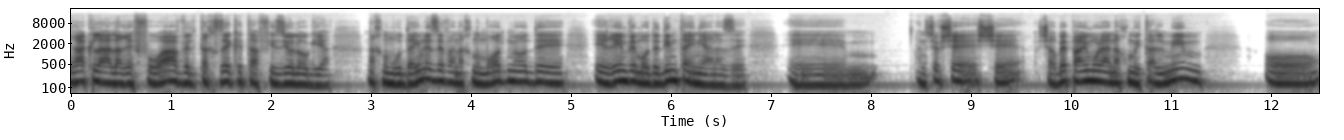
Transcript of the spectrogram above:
רק ל, לרפואה ולתחזק את הפיזיולוגיה. אנחנו מודעים לזה ואנחנו מאוד מאוד אה, ערים ומודדים את העניין הזה. אני חושב ש, ש, שהרבה פעמים אולי אנחנו מתעלמים, או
